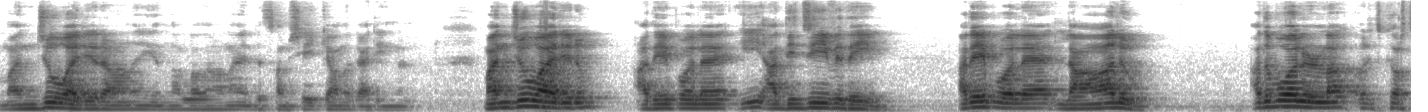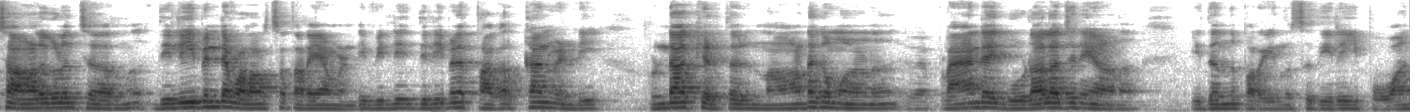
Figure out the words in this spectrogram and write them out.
മഞ്ജു വാര്യരാണ് എന്നുള്ളതാണ് എന്റെ സംശയിക്കാവുന്ന കാര്യങ്ങൾ. മഞ്ജു വാര്യരും അതേപോലെ ഈ അതിജീവിതയും അതേപോലെ ലാലും അതുപോലുള്ള കുറച്ച് ആളുകളും ചേർന്ന് ദിലീപിന്റെ വളർച്ച തടയാൻ വേണ്ടി വിലി ദിലീപിനെ തകർക്കാൻ വേണ്ടി ഉണ്ടാക്കിയെടുത്ത ഒരു നാടകമാണ് പ്ലാൻഡായി ഗൂഢാലോചനയാണ് ഇതെന്ന് പറയുന്ന സ്ഥിതിയിൽ ഈ പോവാൻ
